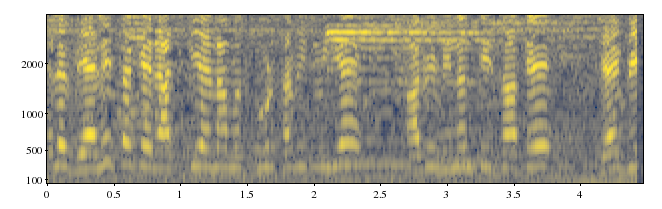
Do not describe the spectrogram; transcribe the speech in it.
એટલે વહેલી તકે રાજકીય અનામત દૂર થવી જોઈએ. આવી વિનંતી સાથે જય ભીમ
